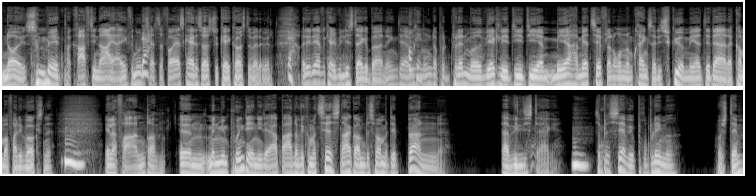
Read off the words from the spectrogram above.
nøjes med et par kraftige nejer, ikke? for nu er de ja. sat sig for, jeg skal have det så også, du kan koste, hvad det vil. Ja. Og det er det, vi kalder viljestærke børn. Ikke? Det er ligesom okay. ligesom nogen, der på, på den måde virkelig, de, de er mere, har mere teflon rundt omkring sig, de skyr mere det der, der kommer fra de voksne. Mm. Eller fra andre. Øhm, men min pointe ind i det er bare, at når vi kommer til at snakke om det, som om at det er børnene, der er viljestærke, mm. så placerer vi jo problemet hos dem.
